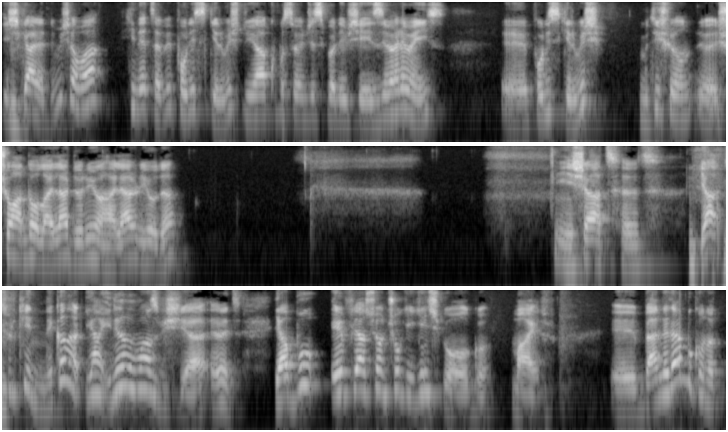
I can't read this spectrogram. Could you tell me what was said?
işgal edilmiş ama yine tabii polis girmiş. Dünya Kupası öncesi böyle bir şeye izin veremeyiz. E, polis girmiş. Müthiş e, şu anda olaylar dönüyor hala Rio'da. İnşaat evet. Ya Türkiye ne kadar ya inanılmaz bir şey ya. Evet. Ya bu enflasyon çok ilginç bir olgu Mahir. Ee, ben neden bu konuda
